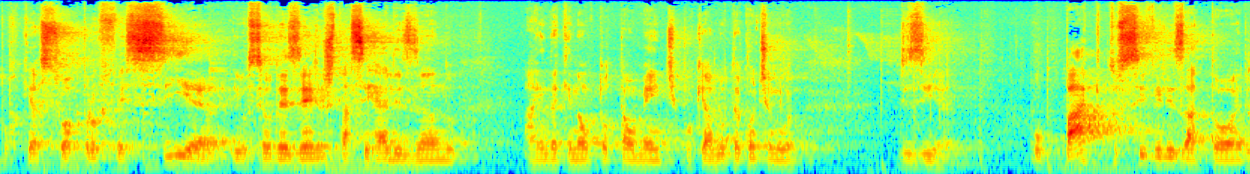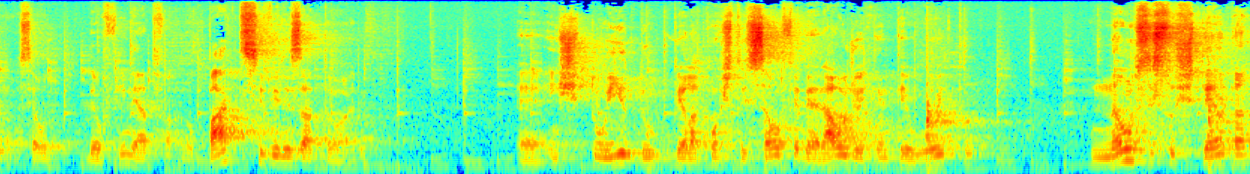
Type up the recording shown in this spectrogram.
porque a sua profecia e o seu desejo está se realizando, ainda que não totalmente, porque a luta continua. Dizia: o pacto civilizatório, isso é o Delfim Neto falando, o pacto civilizatório é, instituído pela Constituição Federal de 88 não se sustenta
